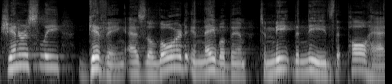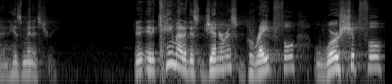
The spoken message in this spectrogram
generously giving as the Lord enabled them to meet the needs that Paul had in his ministry. And it came out of this generous, grateful, worshipful,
